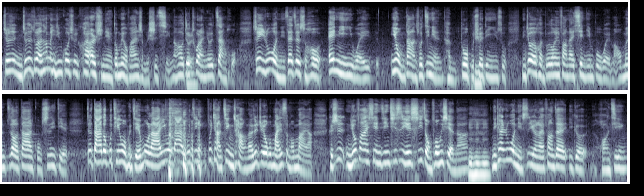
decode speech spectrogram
就是你就是突然，他们已经过去快二十年都没有发生什么事情，然后就突然就战火。所以如果你在这时候，哎，你以为。因为我们当然说今年很多不确定因素，你就有很多东西放在现金部位嘛。我们知道，大家股市一跌，就大家都不听我们节目啦，因为大家也不进不想进场了，就觉得我买什么买啊？可是你就放在现金，其实也是一种风险啊。你看，如果你是原来放在一个黄金，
